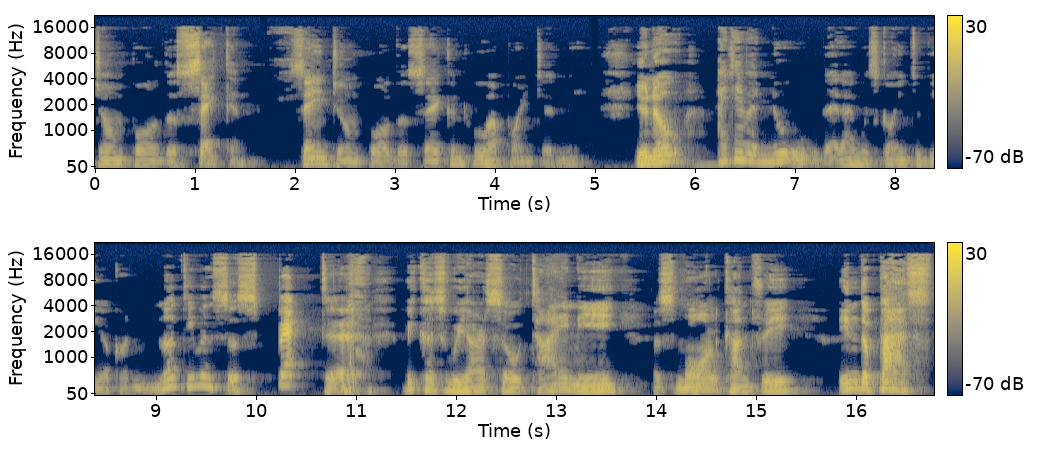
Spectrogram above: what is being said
John Paul II, Saint John Paul II, who appointed me. You know, I never knew that I was going to be a cardinal, not even suspected, because we are so tiny, a small country. In the past,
